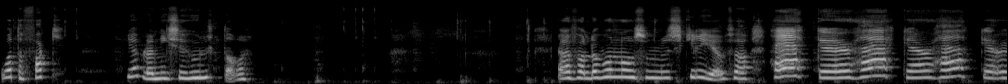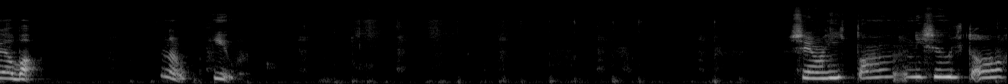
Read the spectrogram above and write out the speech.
what the fuck? Jävla Nisse Hultare. I alla fall, det var någon som skrev så här, hacker, hacker, hacker. Och jag bara, no, you. Se om jag hittar någon Nisse Hultar.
